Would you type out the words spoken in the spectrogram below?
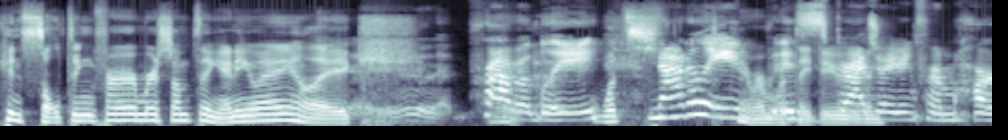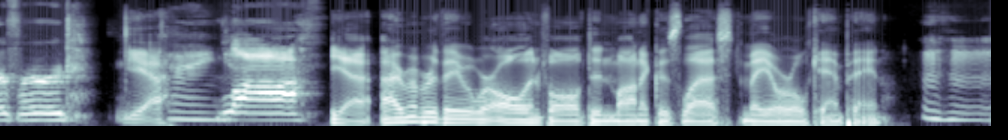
consulting firm or something anyway? Like Probably. What's- Natalie can't what they is do even. graduating from Harvard yeah. Dang. Law. Yeah, I remember they were all involved in Monica's last mayoral campaign. hmm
